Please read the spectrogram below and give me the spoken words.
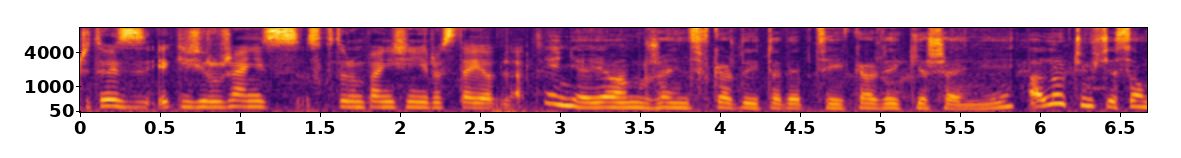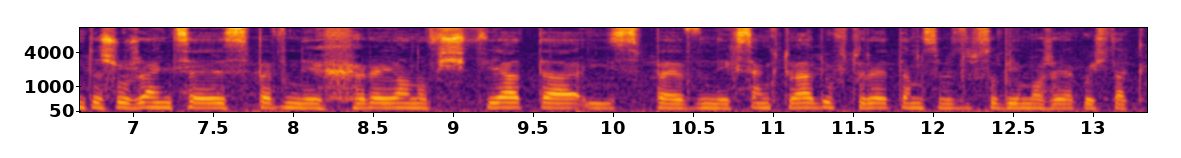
Czy to jest jakiś różaniec, z którym pani się nie rozstaje od lat? Nie, nie, ja mam różaniec w każdej torebce i w każdej kieszeni, ale oczywiście są też różańce z pewnych rejonów świata i z pewnych sanktuariów, które tam sobie, sobie może jakoś tak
